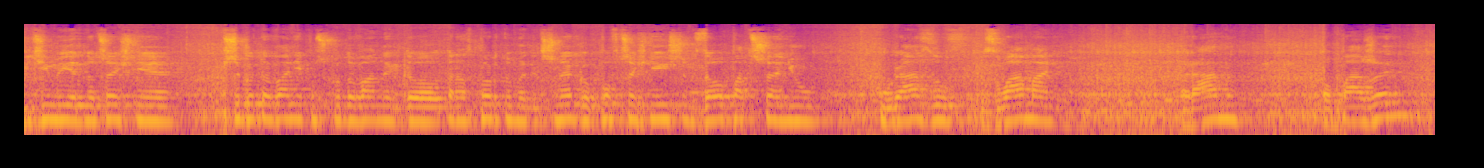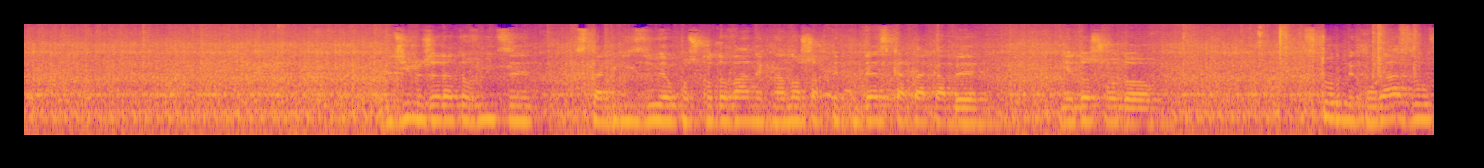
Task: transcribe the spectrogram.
Widzimy jednocześnie przygotowanie poszkodowanych do transportu medycznego po wcześniejszym zaopatrzeniu urazów, złamań, ran, oparzeń. Widzimy, że ratownicy stabilizują poszkodowanych na noszach typu deska, tak aby nie doszło do wtórnych urazów.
